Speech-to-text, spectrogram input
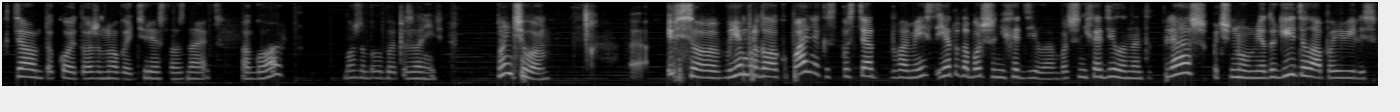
Хотя он такой тоже много интересного знает. Ага, можно было бы позвонить. Ну ничего. И все. Я ему продала купальник, и спустя два месяца я туда больше не ходила. Больше не ходила на этот пляж. Почему? У меня другие дела появились.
